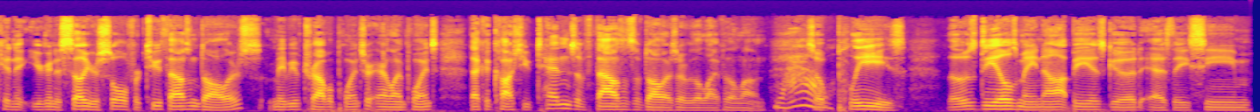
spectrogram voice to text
can you're going to sell your soul for two thousand dollars, maybe of travel points or airline points. That could cost you tens of thousands of dollars over the life of the loan. Wow. So please, those deals may not be as good as they seem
